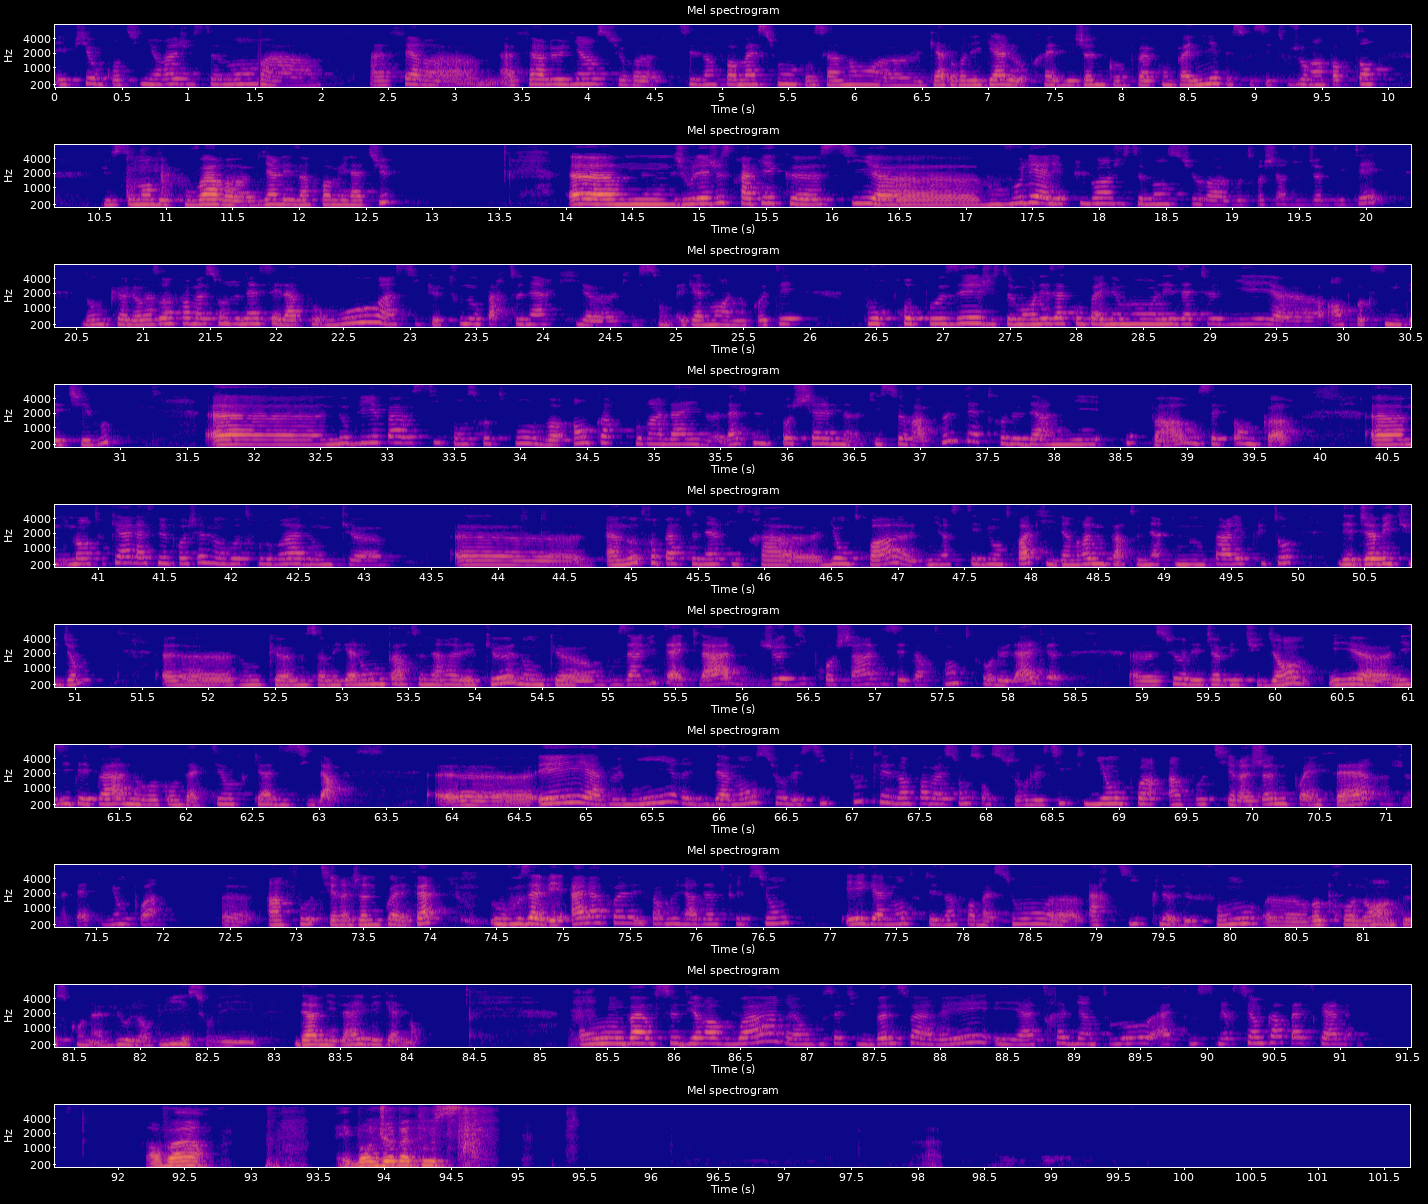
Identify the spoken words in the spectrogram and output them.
et puis, on continuera justement à, à faire, à faire le lien sur toutes ces informations concernant le cadre légal auprès des jeunes qu'on peut accompagner, parce que c'est toujours important justement de pouvoir euh, bien les informer là-dessus. Euh, je voulais juste rappeler que si euh, vous voulez aller plus loin justement sur votre recherche de job d'été, donc le réseau information jeunesse est là pour vous, ainsi que tous nos partenaires qui, qui sont également à nos côtés pour proposer justement les accompagnements, les ateliers en proximité de chez vous. N'oubliez pas aussi qu'on se retrouve encore pour un live la semaine prochaine qui sera peut-être le dernier ou pas, on ne sait pas encore. Euh, mais en tout cas, la semaine prochaine, on retrouvera donc euh, euh, un autre partenaire qui sera Lyon 3, l'Université Lyon 3, qui viendra nous, nous, parler plutôt des jobs étudiants. donc, nous sommes également partenaires avec eux. Donc, on vous invite à être là jeudi prochain à 17h30 pour le live sur les jobs étudiants. Et n'hésitez pas à nous recontacter, en tout cas d'ici là. Euh, et à venir, évidemment, sur le site. Toutes les informations sont sur le site lyon.info-jeune.fr. Je répète, lyon.info-jeune.fr, où vous avez à la fois les formulaires d'inscription et également toutes les informations, euh, articles de fond, euh, reprenant un peu ce qu'on a vu aujourd'hui et sur les derniers lives également. On va se dire au revoir et on vous souhaite une bonne soirée et à très bientôt à tous. Merci encore Pascal. Au revoir. Et bon job à tous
